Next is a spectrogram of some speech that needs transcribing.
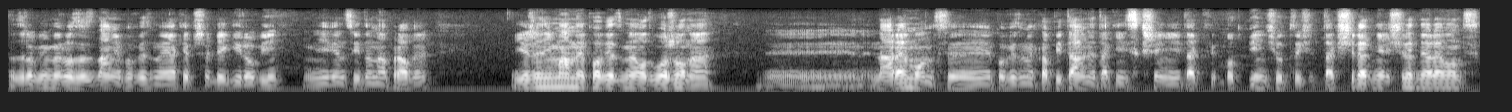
zrobimy rozeznanie, powiedzmy, jakie przebiegi robi mniej więcej do naprawy. Jeżeli mamy, powiedzmy, odłożone yy, na remont, yy, powiedzmy, kapitalny takiej skrzyni, tak od 5 tysięcy, tak średnio, średnio remont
